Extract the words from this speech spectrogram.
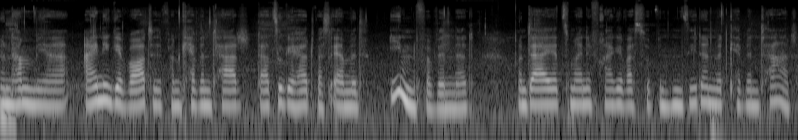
Nun haben wir einige Worte von Kevin Tart dazu gehört, was er mit Ihnen verbindet. Und da jetzt meine Frage, was verbinden Sie denn mit Kevin Tart?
